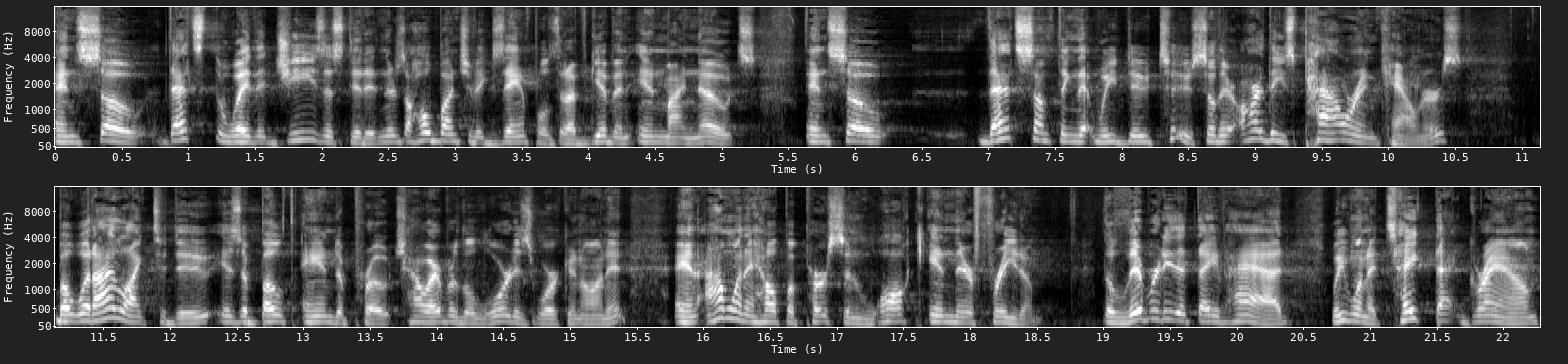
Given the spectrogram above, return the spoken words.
And so that's the way that Jesus did it. And there's a whole bunch of examples that I've given in my notes. And so that's something that we do too. So there are these power encounters but what I like to do is a both and approach, however, the Lord is working on it. And I want to help a person walk in their freedom. The liberty that they've had, we want to take that ground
